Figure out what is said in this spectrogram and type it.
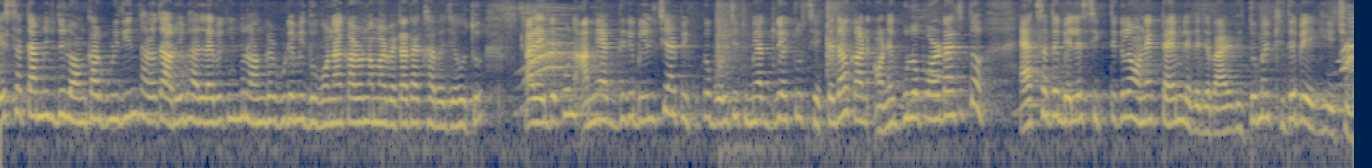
এর সাথে আপনি যদি লঙ্কার গুঁড়ি দিন, তাহলে তো আরোই ভালো লাগবে। কিন্তু লঙ্কার গুঁড়ি আমি দেবো না, কারণ আমার বেটাটা খাবে যেহেতু। আর এই দেখুন, আমি একদিকে বেলছি আর পিকুকে বলছি, তুমি একদিকে একটু সেঁকে দাও, কারণ অনেকগুলো পরোটা আছে তো। একসাথে বেলে শিখতে গেলে অনেক টাইম লেগে যাবে। আর রিতমের খিদে পেয়ে গিয়েছিল।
